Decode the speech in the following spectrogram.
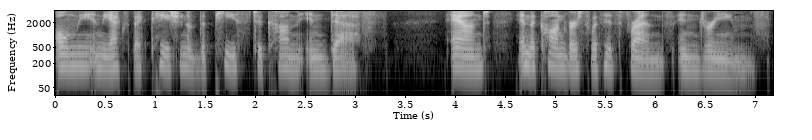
only in the expectation of the peace to come in death, and in the converse with his friends in dreams.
